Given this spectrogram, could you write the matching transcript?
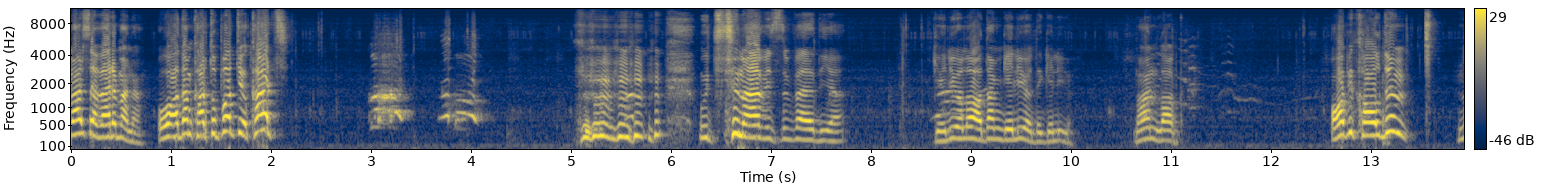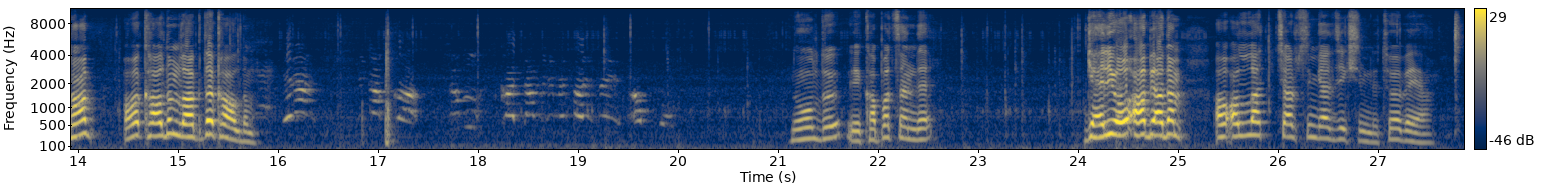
varsa ver bana. O adam kartopu atıyor kaç. Uçsun abi süperdi ya. Geliyor la adam geliyor da geliyor. Lan lag. Abi kaldım. Ne yap? Aa kaldım lagda kaldım. Ne oldu? E, kapat sen de. Geliyor abi adam. Allah çarpsın gelecek şimdi. Tövbe ya. Cık.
